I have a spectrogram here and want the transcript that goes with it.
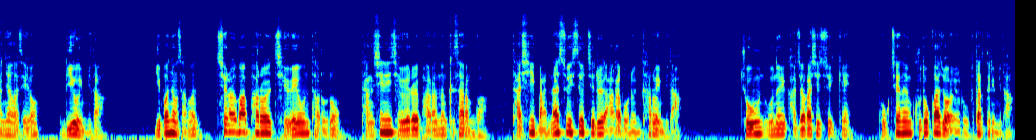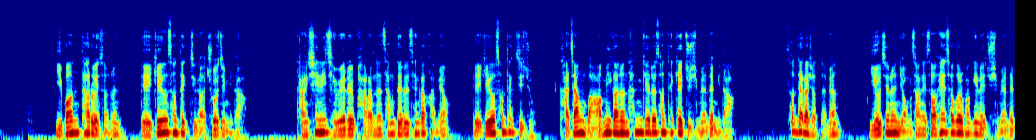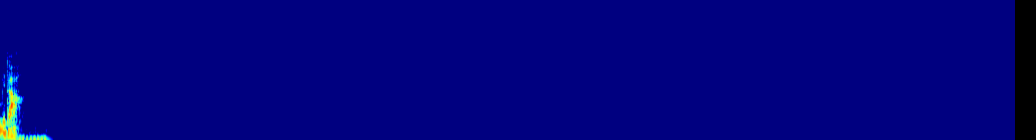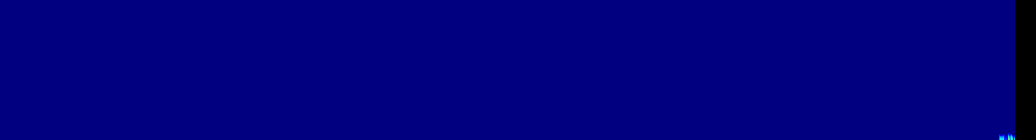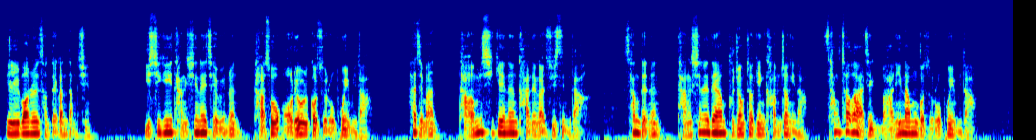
안녕하세요. 리오입니다. 이번 영상은 7월과 8월 재회운 타로로 당신이 재회를 바라는 그 사람과 다시 만날 수 있을지를 알아보는 타로입니다. 좋은 운을 가져가실 수 있게 복채는 구독과 좋아요로 부탁드립니다. 이번 타로에서는 4개의 선택지가 주어집니다. 당신이 재회를 바라는 상대를 생각하며 4개의 선택지 중 가장 마음이 가는 한 개를 선택해 주시면 됩니다. 선택하셨다면 이어지는 영상에서 해석을 확인해 주시면 됩니다. 일 번을 선택한 당신. 이 시기 당신의 재회는 다소 어려울 것으로 보입니다. 하지만 다음 시기에는 가능할 수 있습니다. 상대는 당신에 대한 부정적인 감정이나 상처가 아직 많이 남은 것으로 보입니다.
